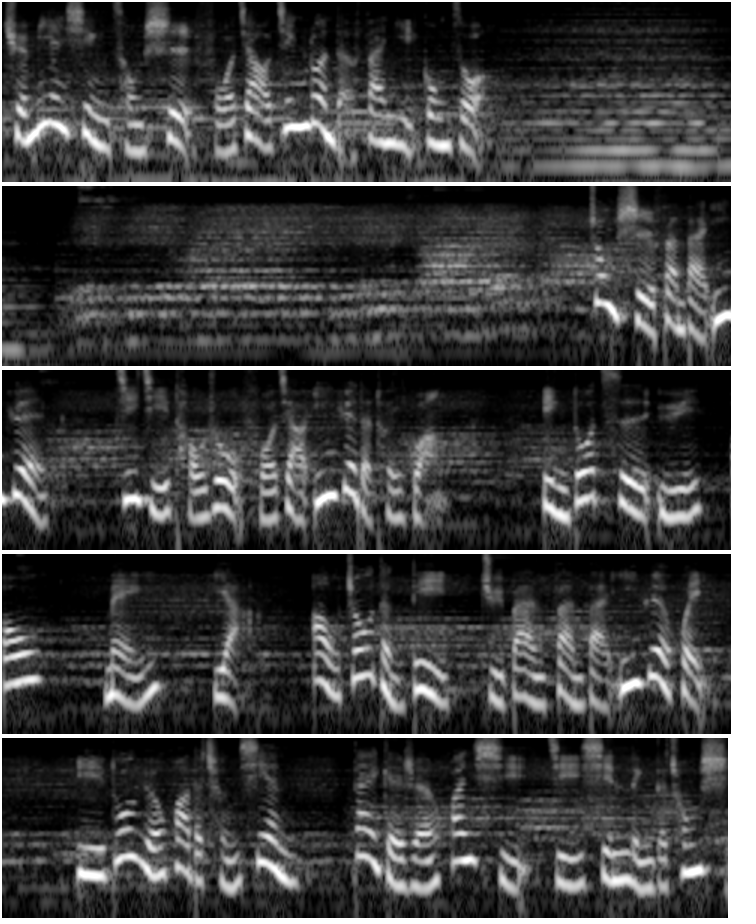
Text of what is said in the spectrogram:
全面性从事佛教经论的翻译工作，重视梵拜音乐，积极投入佛教音乐的推广，并多次于欧、美、亚、澳洲等地举办梵拜音乐会，以多元化的呈现，带给人欢喜及心灵的充实。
